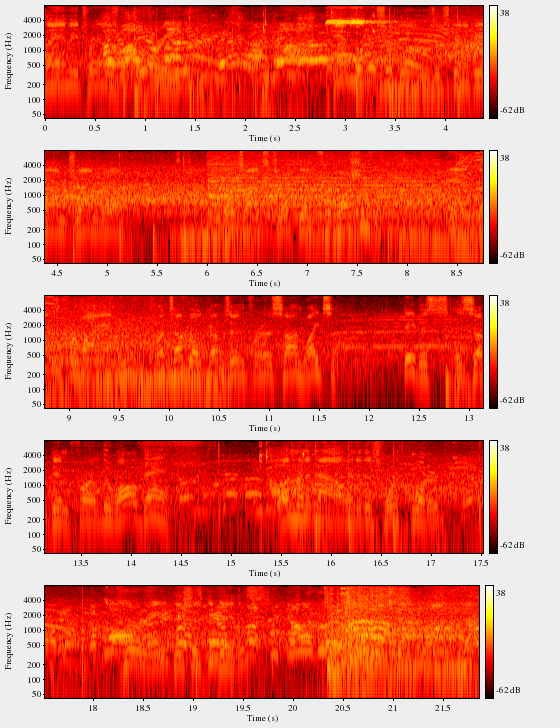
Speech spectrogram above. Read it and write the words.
Miami trails by three. And the whistle blows. It's going to be on John Wall. Bertot's checked in for Washington. And then for Miami, Mutombo comes in for Hassan Whiteside. Davis is subbed in for Luol Deng. One minute now into this fourth quarter. Curry dishes to Davis. That one, no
